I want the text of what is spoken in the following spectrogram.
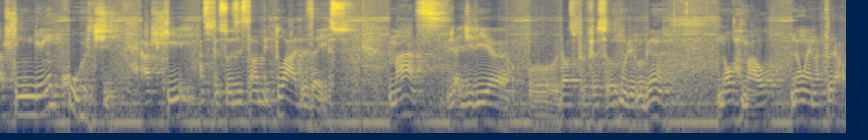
Acho que ninguém curte, acho que as pessoas estão habituadas a isso. Mas, já diria o nosso professor Murilo Gun, normal não é natural.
